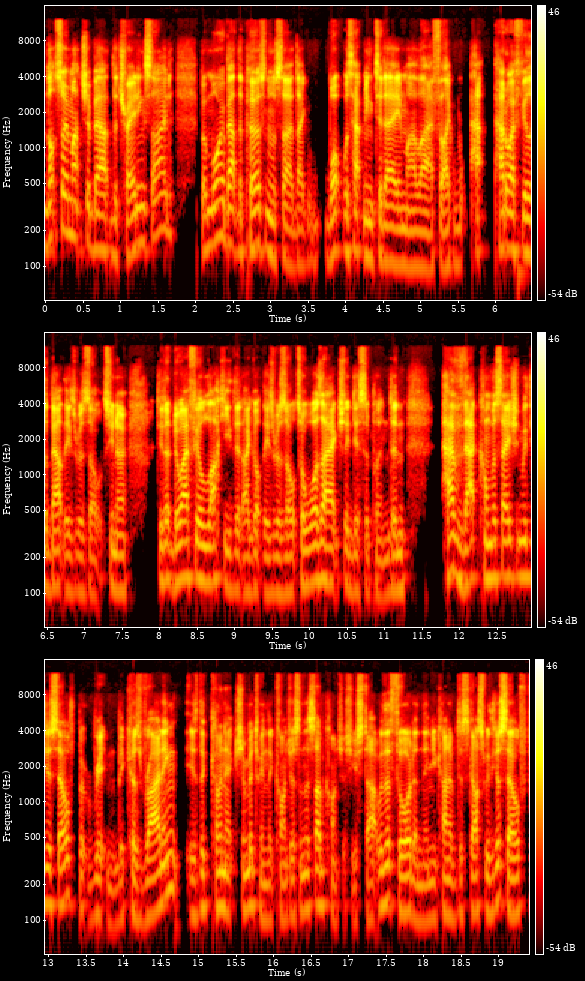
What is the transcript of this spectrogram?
not so much about the trading side, but more about the personal side. Like what was happening today in my life? Like how, how do I feel about these results? You know, did I, do I feel lucky that I got these results, or was I actually disciplined? And have that conversation with yourself, but written, because writing is the connection between the conscious and the subconscious. You start with a thought, and then you kind of discuss with yourself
